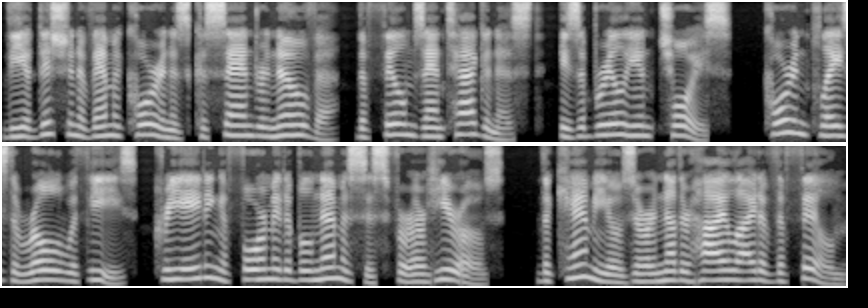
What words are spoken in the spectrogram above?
The addition of Emma Corrin as Cassandra Nova, the film's antagonist, is a brilliant choice. Corrin plays the role with ease, creating a formidable nemesis for our heroes. The cameos are another highlight of the film,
